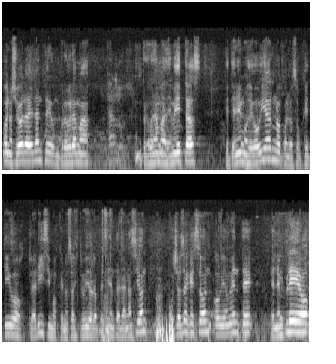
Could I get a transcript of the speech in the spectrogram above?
bueno, llevar adelante un programa, un programa de metas que tenemos de gobierno con los objetivos clarísimos que nos ha instruido la Presidenta de la Nación, cuyos ejes son obviamente el empleo,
